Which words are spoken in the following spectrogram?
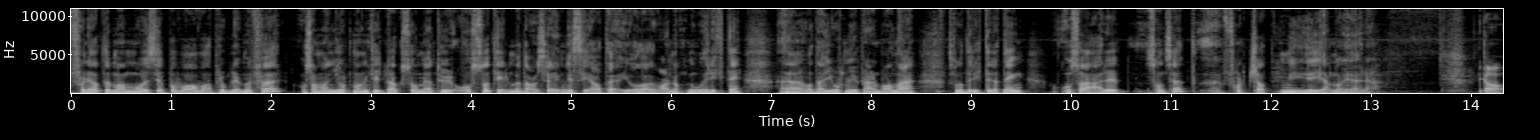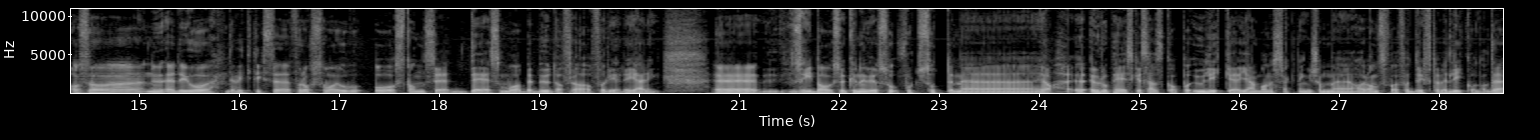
Fordi at man må jo se på hva var problemet før, og så har man gjort mange tiltak som jeg tror også til og med dagens regjering vil se at det, jo, det var nok noe riktig, eh, og det er gjort mye på jernbane som har gått i riktig retning. Og så er det sånn sett fortsatt mye igjen å gjøre. Ja, altså, nå er Det jo, det viktigste for oss var jo å stanse det som var bebuda fra forrige regjering. Eh, så I dag så kunne vi jo fort sittet med ja, europeiske selskap og ulike jernbanestrekninger som eh, har ansvar for drift og vedlikehold av det.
